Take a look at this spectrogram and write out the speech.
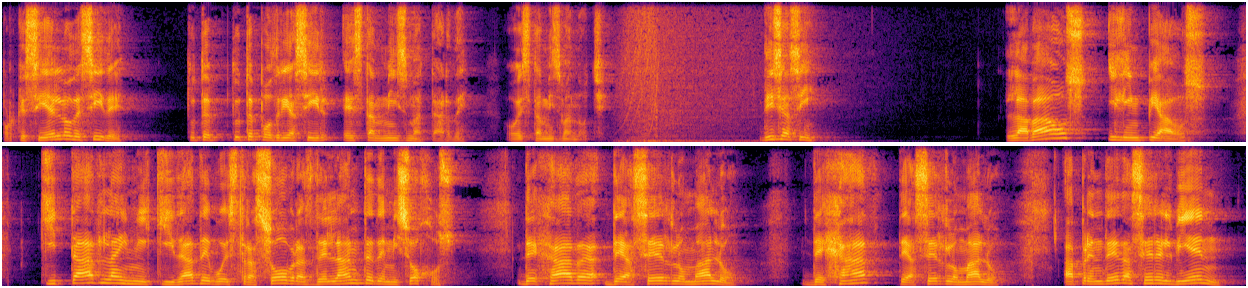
Porque si Él lo decide, tú te, tú te podrías ir esta misma tarde o esta misma noche. Dice así, lavaos y limpiaos, quitad la iniquidad de vuestras obras delante de mis ojos. Dejad de hacer lo malo, dejad de hacer lo malo, aprended a hacer el bien,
